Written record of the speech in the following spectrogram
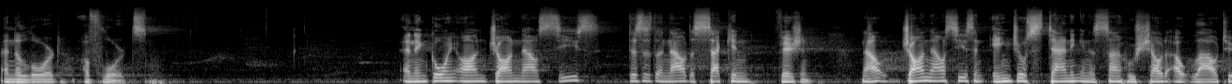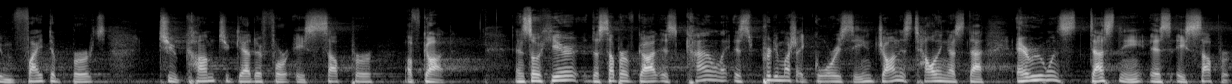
and the Lord of Lords. And then going on, John now sees this is the, now the second vision. Now, John now sees an angel standing in the sun who shouted out loud to invite the birds to come together for a supper of God. And so here, the supper of God is kind of like, it's pretty much a gory scene. John is telling us that everyone's destiny is a supper.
